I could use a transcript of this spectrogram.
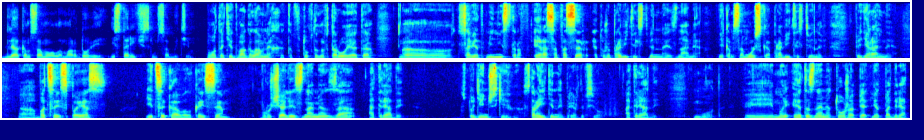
для комсомола Мордовии историческим событием. Вот эти два главных, это второе это э, Совет министров РСФСР, это уже правительственное знамя, не комсомольское, а правительственное, федеральное. Э, ВЦСПС и ЦК ВЛКСМ вручали знамя за отряды, студенческие, строительные прежде всего, отряды. Вот. И мы это знамя тоже пять лет подряд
